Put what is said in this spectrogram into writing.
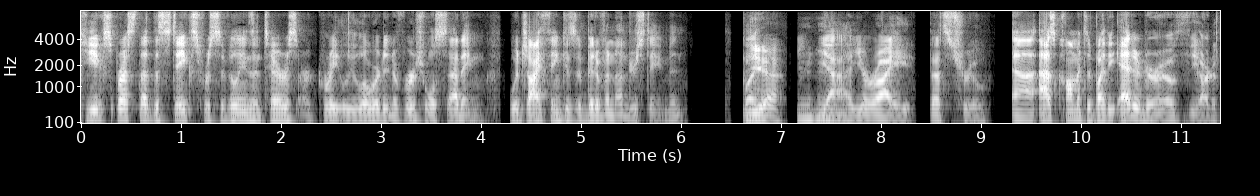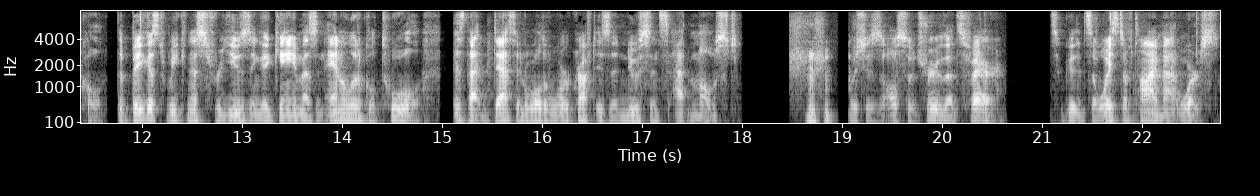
He expressed that the stakes for civilians and terrorists are greatly lowered in a virtual setting, which I think is a bit of an understatement. But yeah. Mhm. Yeah, you're right. That's true. Uh, as commented by the editor of the article, the biggest weakness for using a game as an analytical tool is that death in World of Warcraft is a nuisance at most, which is also true. That's fair. It's a good. It's a waste of time at worst.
